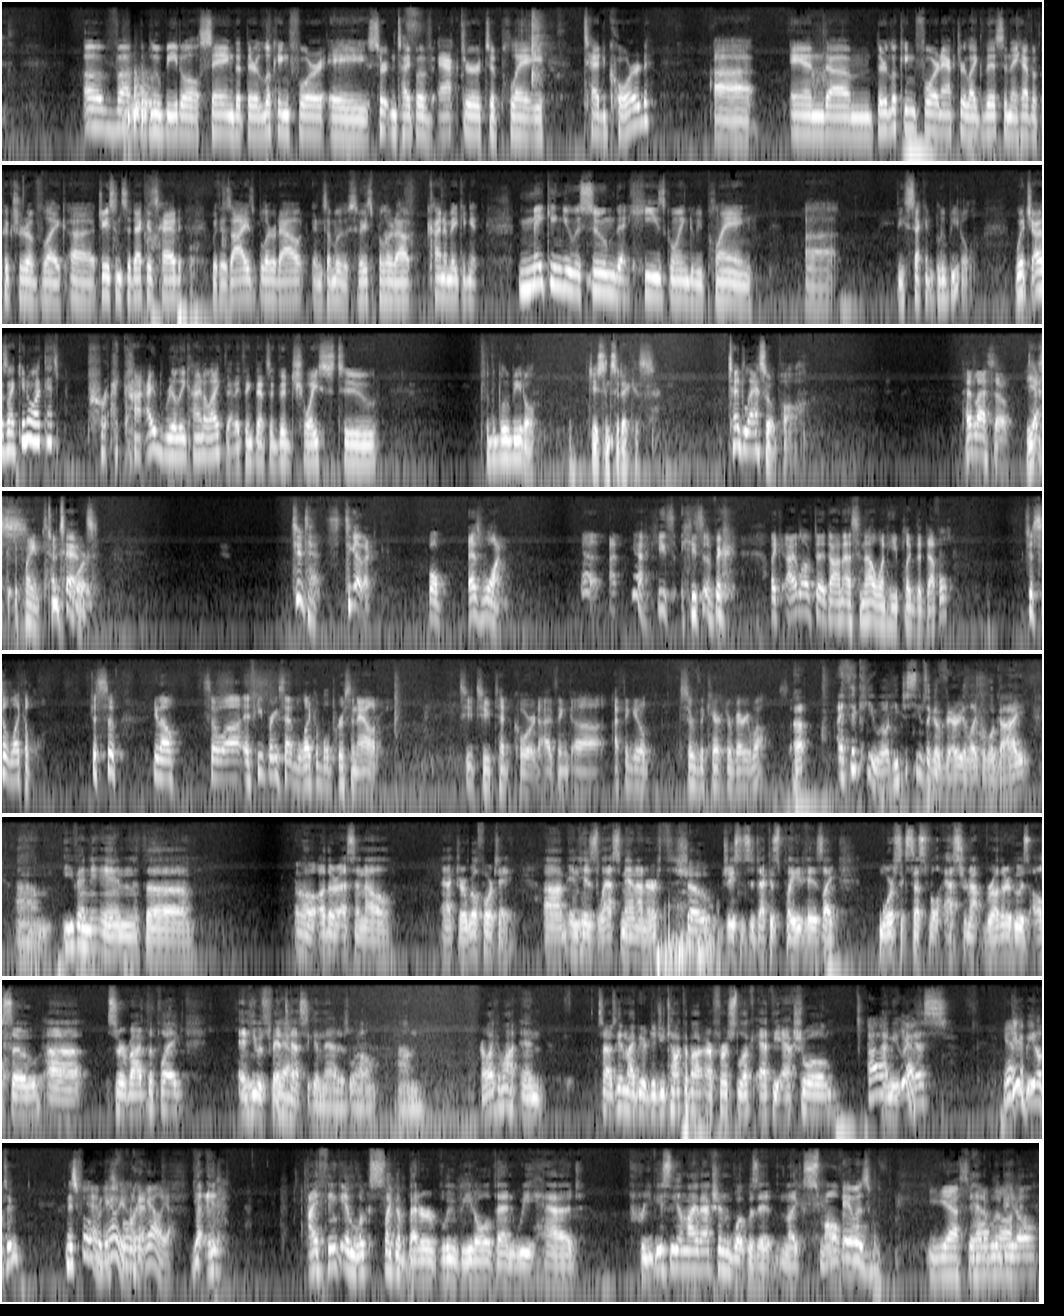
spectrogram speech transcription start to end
of um, the Blue Beetle saying that they're looking for a certain type of actor to play Ted Kord. Uh, and um, they're looking for an actor like this, and they have a picture of like uh, Jason Sudeikis' head with his eyes blurred out and some of his face blurred out, kind of making it making you assume that he's going to be playing uh, the second Blue Beetle, which I was like, you know what, that's pr- I I really kind of like that. I think that's a good choice to for the Blue Beetle, Jason Sudeikis, Ted Lasso, Paul. Ted Lasso. Yes. Ted, playing Two Ted Teds. Cord. Two Teds together. Well, as one. Yeah, I, yeah. He's he's a very like I loved it on SNL when he played the devil. Just so likable. Just so you know. So uh, if he brings that likable personality to to Ted Kord, I think uh, I think it'll serve the character very well. So. Uh, I think he will. He just seems like a very likable guy. Um, even in the oh other SNL actor Will Forte um, in his Last Man on Earth show, Jason Sudeikis played his like more successful astronaut brother who has also uh, survived the plague, and he was fantastic in that as well. Um, I like him a lot. And so I was getting my beer. Did you talk about our first look at the actual Uh, Jaime yeah, Reyes yeah, Yeah. Beetle too? And it's full Yeah, of and regalia. full Okay. regalia. Yeah, it. I think it looks like a better Blue Beetle than we had previously in live action. What was it like Smallville? It was Yes, they had a Blue Beetle.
